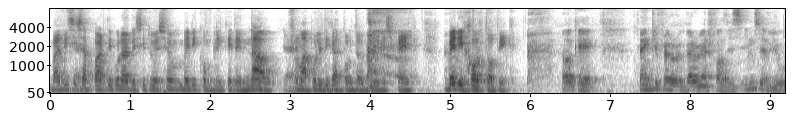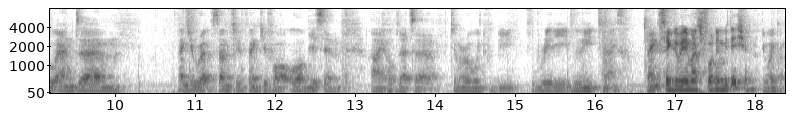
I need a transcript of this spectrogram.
But this is a particular situation, very complicated now Yeah. from a political point of view in Spain. Very hot topic. Okay, thank you very, very much for this interview, and um, thank you, thank you, thank you for all of this, and I hope that uh, tomorrow it will be really, really nice. Thanks. Thank you very much for the invitation. You're welcome.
